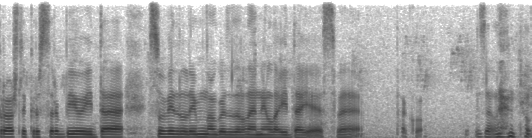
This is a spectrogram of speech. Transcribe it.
prošli kroz Srbiju i da su videli mnogo zelenila i da je sve tako zelenilo.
